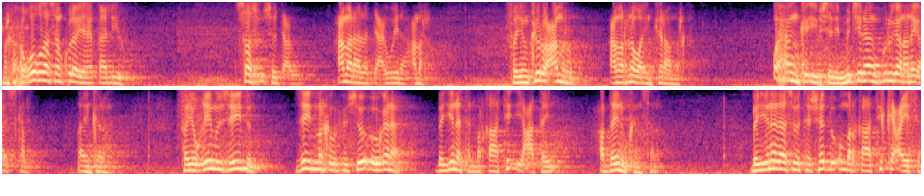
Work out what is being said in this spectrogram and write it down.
Marka xuquuqdaasaan ku leeyahay qaaliyo saasuu u soo dacwey. Camaraa la dacweynaa camar. Fa yunkiru camrun camarna waa inkiraa marka. Waxaan ka iibsaday ma jiraan gurigan aniga iskale waa inkiraa fa yuqiimu zaydun zayd marka wuxuu soo ooganaa bayinatan markhaati iyo caddayn. Caddayn u keensana bayinadaasoo tashhadu u markhaati kacaysa.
